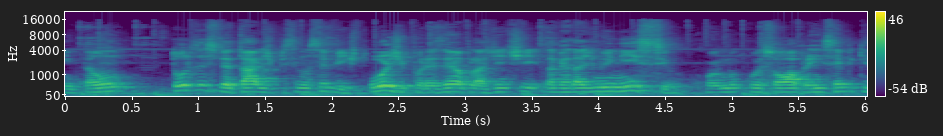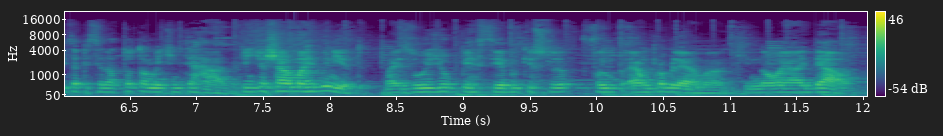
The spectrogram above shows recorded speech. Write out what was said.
Então Todos esses detalhes precisam ser vistos. Hoje, por exemplo, a gente, na verdade, no início, quando começou a obra, a gente sempre quis a piscina totalmente enterrada, que a gente achava mais bonito. Mas hoje eu percebo que isso foi, é um problema, que não é ideal.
